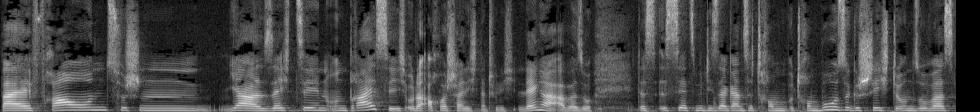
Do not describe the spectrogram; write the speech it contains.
bei Frauen zwischen ja, 16 und 30 oder auch wahrscheinlich natürlich länger, aber so, das ist jetzt mit dieser ganzen Throm Thrombose-Geschichte und sowas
